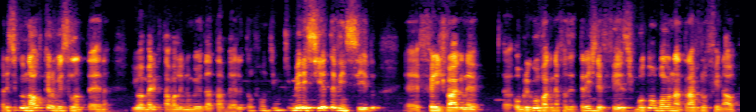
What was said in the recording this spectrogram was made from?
parecia que o Náutico ver esse lanterna e o América estava ali no meio da tabela, então foi um time que merecia ter vencido, é, fez Wagner, é, obrigou Wagner a fazer três defesas, botou uma bola na trave no final,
